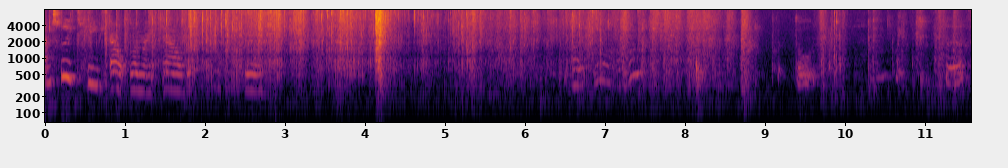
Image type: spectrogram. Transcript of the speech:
actually take out one right now, but Put those. Put this.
